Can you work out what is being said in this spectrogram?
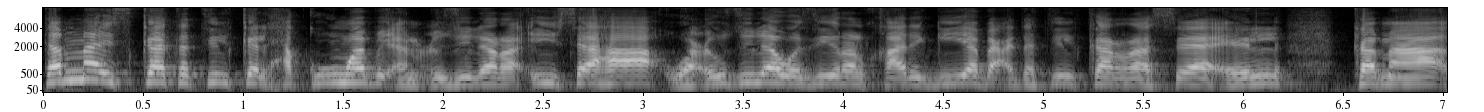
تم إسكات تلك الحكومة بأن عزل رئيسها وعزل وزير الخارجية بعد تلك الرسائل كما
